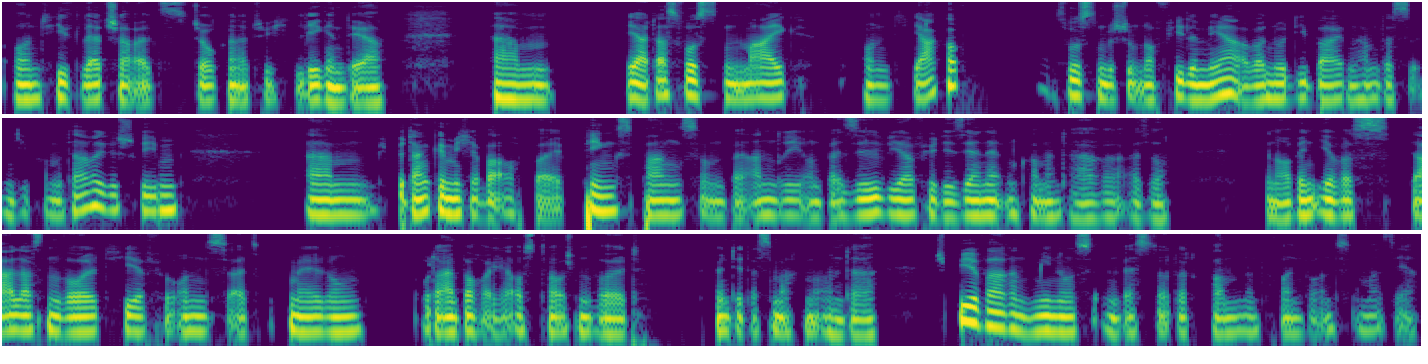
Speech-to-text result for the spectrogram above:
Und Heath Ledger als Joker natürlich legendär. Ähm, ja, das wussten Mike, und Jakob. Es wussten bestimmt noch viele mehr, aber nur die beiden haben das in die Kommentare geschrieben. Ähm, ich bedanke mich aber auch bei Pinks, Punks und bei Andri und bei Silvia für die sehr netten Kommentare. Also genau, wenn ihr was da lassen wollt hier für uns als Rückmeldung oder einfach euch austauschen wollt, könnt ihr das machen unter spielwaren-investor.com, dann freuen wir uns immer sehr.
